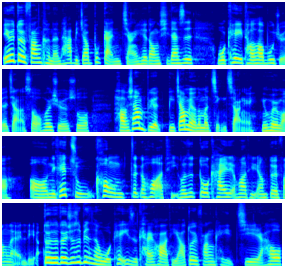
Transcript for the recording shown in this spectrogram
因为对方可能他比较不敢讲一些东西，但是我可以滔滔不绝的讲的时候，我会觉得说好像比比较没有那么紧张。哎，你会吗？哦，你可以主控这个话题，或是多开一点话题，让对方来聊。对对对，就是变成我可以一直开话题，然后对方可以接，然后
